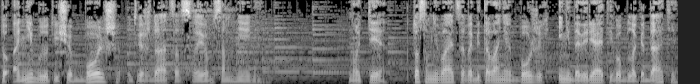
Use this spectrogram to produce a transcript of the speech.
то они будут еще больше утверждаться в своем сомнении. Но те, кто сомневается в обетованиях Божьих и не доверяет Его благодати,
